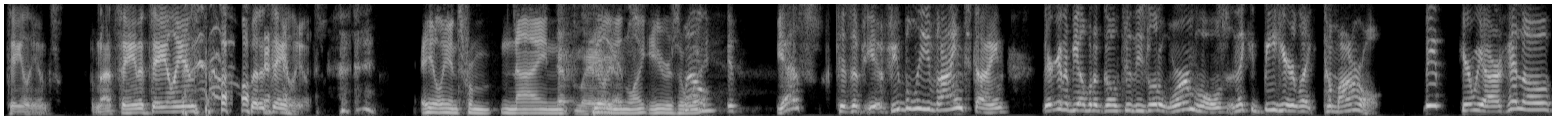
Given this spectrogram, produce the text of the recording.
it's aliens. I'm not saying it's aliens, but it's aliens. Aliens from nine Definitely billion aliens. light years Well, away. if, yes, because if you, if you believe Einstein, they're going to be able to go through these little wormholes, and they could be here like tomorrow. Beep, here we are. Hello,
